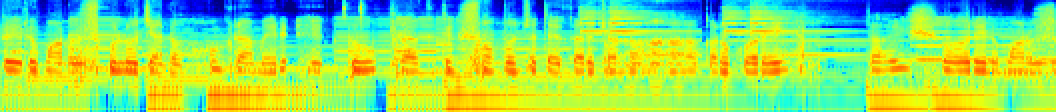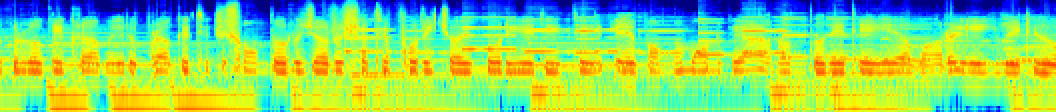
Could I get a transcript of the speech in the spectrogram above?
শহরের মানুষগুলো যেন গ্রামের একটু প্রাকৃতিক সৌন্দর্য দেখার জন্য হাহাকার করে। তাই শহরের মানুষগুলোকে গ্রামের প্রাকৃতিক সৌন্দর্যের সাথে পরিচয় করিয়ে দিতে এবং মনকে আনন্দ দিতে আমার এই ভিডিও।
